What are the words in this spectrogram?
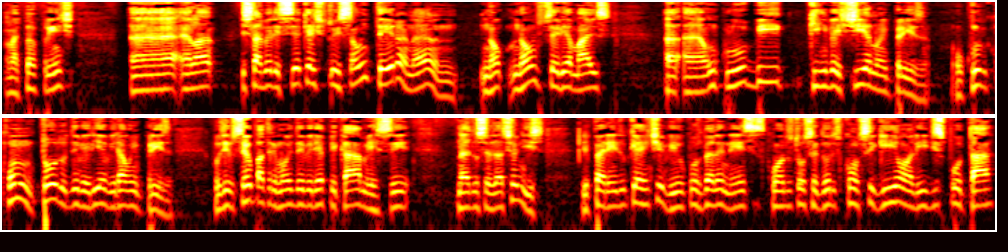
mais para frente, ela estabelecia que a instituição inteira né, não, não seria mais um clube que investia numa empresa. O clube como um todo deveria virar uma empresa. Inclusive, o seu patrimônio deveria ficar à mercê né, dos seus acionistas. Diferente do que a gente viu com os belenenses, quando os torcedores conseguiam ali disputar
